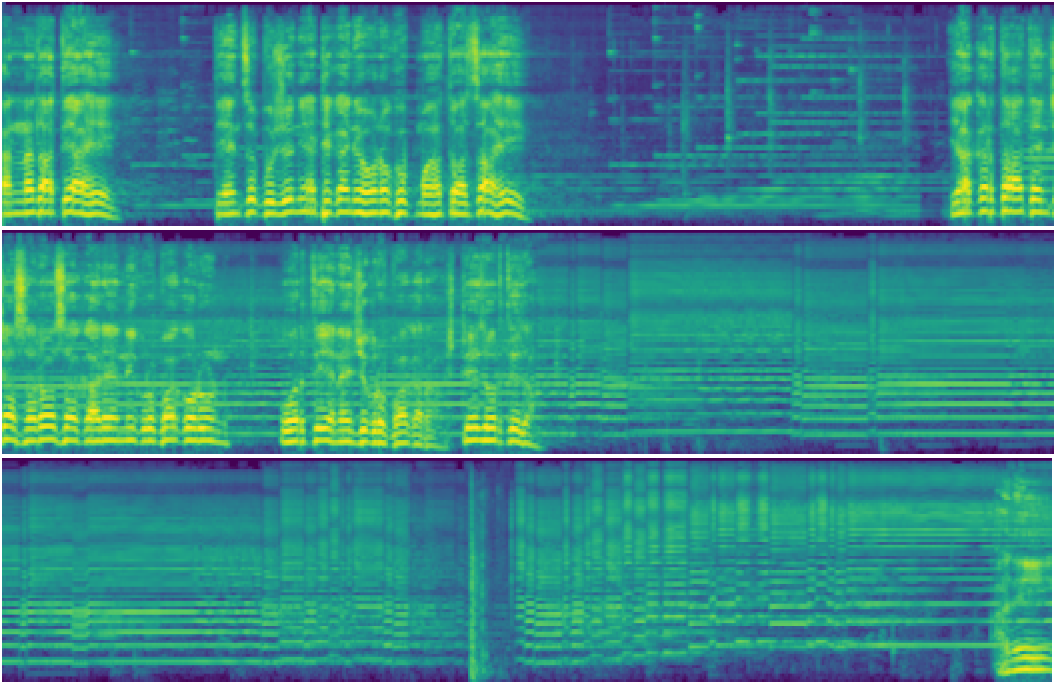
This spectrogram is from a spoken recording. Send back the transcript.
अन्नदाते आहे. त्यांचं पूजन या ठिकाणी होणं खूप महत्वाचं आहे. याकरता त्यांच्या सर्व सहकार्यांनी कृपा करून वरती येण्याची कृपा करा. स्टेजवरती जा. आणि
